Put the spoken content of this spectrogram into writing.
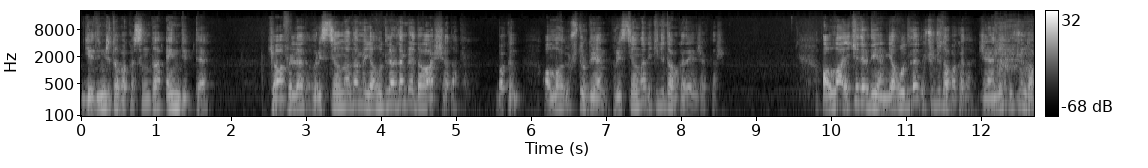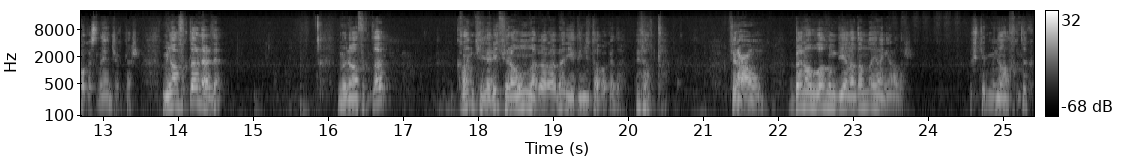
yedinci tabakasında en dipte kafirler Hristiyanlardan ve Yahudilerden bile daha aşağıda. Bakın Allah üçtür diyen Hristiyanlar ikinci tabakada yanacaklar. Allah ikidir diyen Yahudiler üçüncü tabakada. Cehennemin üçüncü tabakasında yanacaklar. Münafıklar nerede? Münafıklar kankileri Firavun'la beraber yedinci tabakada. En altta. Firavun. Ben Allah'ım diyen adamla yan yanalar. İşte münafıklık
